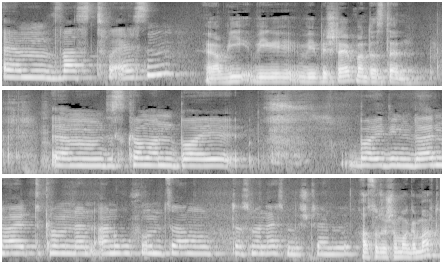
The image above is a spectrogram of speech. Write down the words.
Ähm, was zu essen. Ja, wie, wie, wie bestellt man das denn? Ähm, das kann man bei, bei den Läden halt, kann man dann anrufen und sagen, dass man Essen bestellen will. Hast du das schon mal gemacht?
